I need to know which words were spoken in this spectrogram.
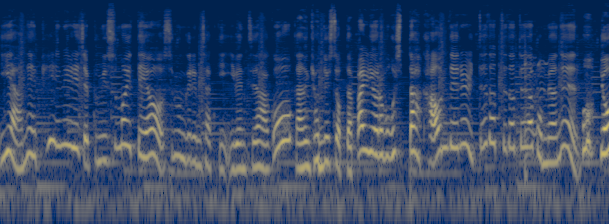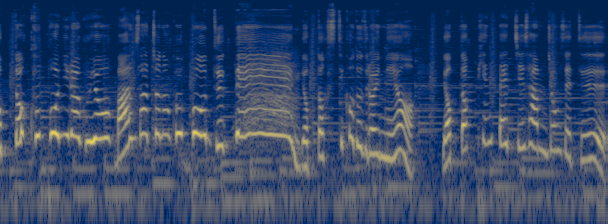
이 안에 필리밀리 제품이 숨어 있대요. 숨은 그림 찾기 이벤트하고 나는 견딜 수 없다. 빨리 열어보고 싶다. 가운데를 뜯어 뜯어 뜯어 보면은 어 엽떡 쿠폰이라고요. 14,000원 쿠폰 득템. 엽떡 스티커도 들어있네요. 엽떡 핀 배지 3종 세트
